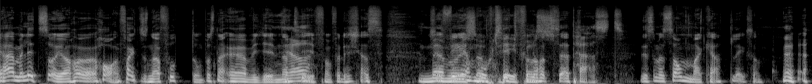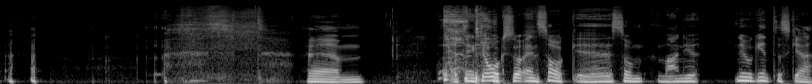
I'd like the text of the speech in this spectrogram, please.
Ja, men lite så. Jag har, har faktiskt några foton på sådana här övergivna Ja. tifon för det känns, Memories of vemodigt på något sätt. past. det är som en sommarkatt liksom. Ehm, jag tänkte också en sak eh, som man ju nog inte ska...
